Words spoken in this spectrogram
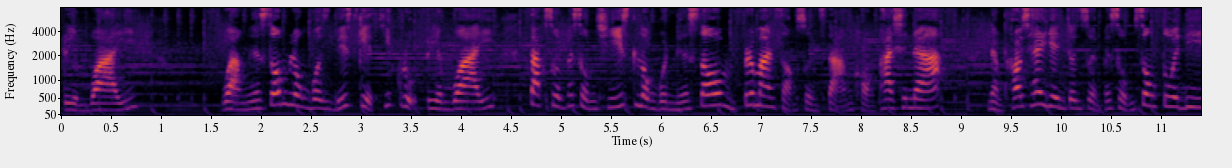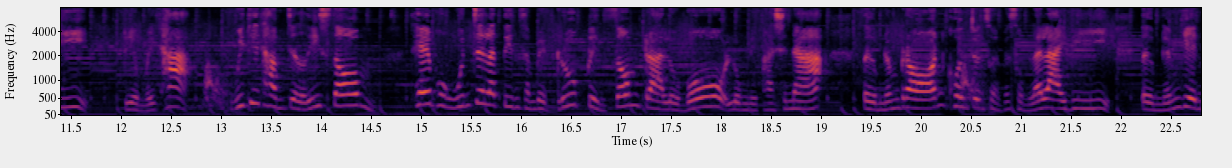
เตรียมไว้ วางเนื้อส้มลงบนบิสกิตที่กรุเตรียมไว้ ตักส่วนผสมชีสลงบนเนื้อส้มประมาณ2ส่วน3ของภาชนะนำเข้าแช่เย็นจนส่วนผสมทรงตัวดี เตรียมไว้ค่ะ วิธีทำเจลลี่ส้ม เทเทผงวุ้นเจลาตินสำเร็จรูปกลิ่นส้มตราโลโบลงในภาชนะ เติมน้ำร้อนคนจนส่วนผสมละลายดี เติมน้ำเย็น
